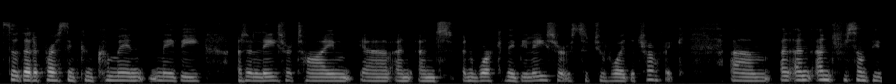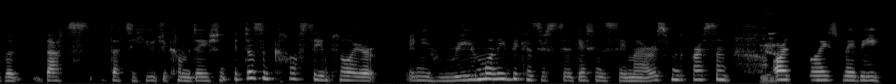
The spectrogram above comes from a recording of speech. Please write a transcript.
so that a person can come in maybe at a later time uh, and and and work maybe later so to avoid the traffic. Um, and, and and for some people that's that's a huge accommodation. It doesn't cost the employer any real money because they're still getting the same hours from the person. Yeah. or they might maybe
